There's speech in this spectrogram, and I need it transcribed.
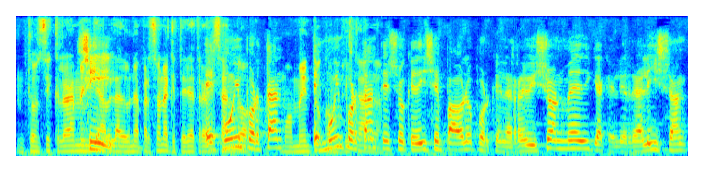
Entonces claramente habla de una persona que estaría atravesando es muy importante, Es muy importante eso que dice Pablo porque en la revisión médica que le realizan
